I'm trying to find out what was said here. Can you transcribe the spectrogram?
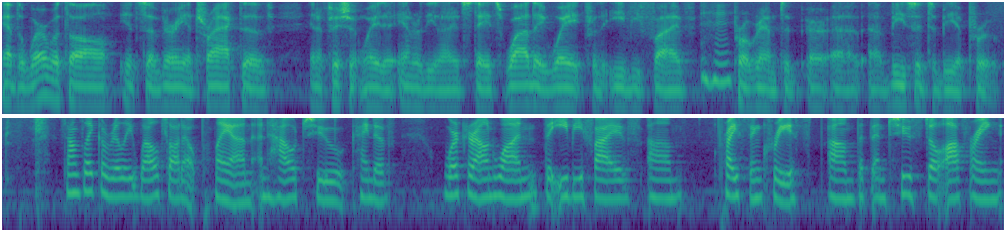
have the wherewithal, it's a very attractive and efficient way to enter the United States while they wait for the EB5 Mm-hmm. program to or uh, uh, visa to be approved. sounds like a really well thought out plan on how to kind of work around one the EB5 um, price increase, um, but then two still offering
